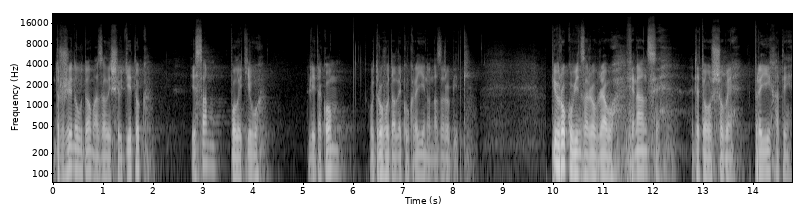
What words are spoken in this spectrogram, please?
дружину вдома, залишив діток і сам полетів літаком в другу далеку країну на заробітки. Півроку він заробляв фінанси для того, щоб приїхати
